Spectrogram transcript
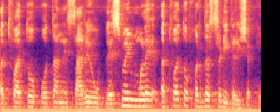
અથવા તો પોતાને સારું એવું પ્લેસમેન્ટ મળે અથવા તો ફર્ધર સ્ટડી કરી શકે.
